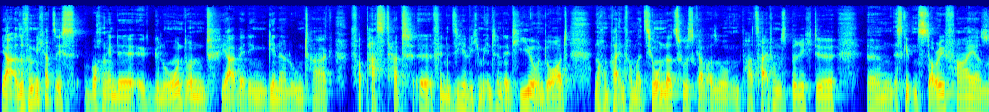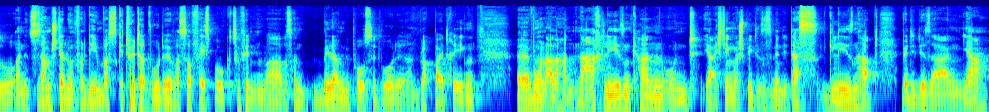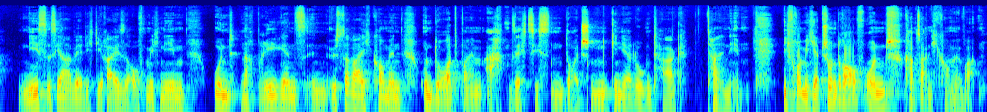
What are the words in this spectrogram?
Ja, also für mich hat sich's Wochenende gelohnt und ja, wer den Genealogentag verpasst hat, äh, findet sicherlich im Internet hier und dort noch ein paar Informationen dazu. Es gab also ein paar Zeitungsberichte. Ähm, es gibt ein Storyfy, also eine Zusammenstellung von dem, was getwittert wurde, was auf Facebook zu finden war, was an Bildern gepostet wurde, an Blogbeiträgen äh, wo man allerhand nachlesen kann. Und ja, ich denke mal, spätestens, wenn ihr das gelesen habt, werdet ihr sagen, ja, nächstes Jahr werde ich die Reise auf mich nehmen und nach Bregenz in Österreich kommen und dort beim 68. Deutschen Genealogentag teilnehmen. Ich freue mich jetzt schon drauf und kann es eigentlich kaum erwarten.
